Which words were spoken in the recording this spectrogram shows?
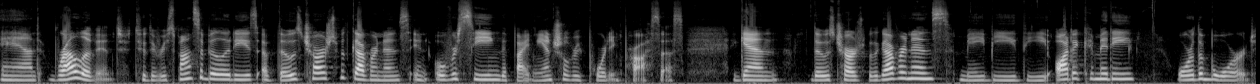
and relevant to the responsibilities of those charged with governance in overseeing the financial reporting process. Again, those charged with governance may be the audit committee or the board.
